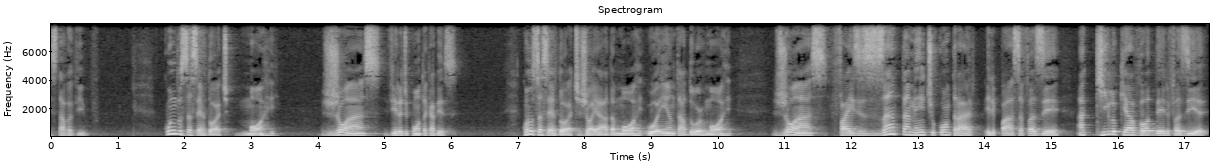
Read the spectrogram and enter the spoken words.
estava vivo. Quando o sacerdote morre, Joás vira de ponta cabeça. Quando o sacerdote Joiada morre, o orientador morre, Joás faz exatamente o contrário. Ele passa a fazer aquilo que a avó dele fazia.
